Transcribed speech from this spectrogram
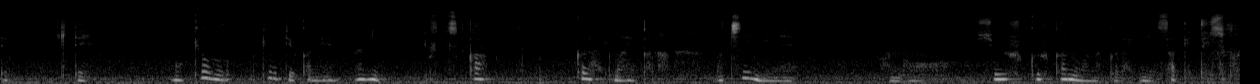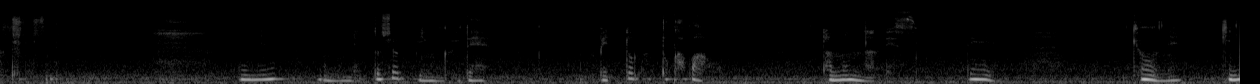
てきてもう今日今日っていうかね何2日くらい前かな。もうついにねあの修復不可能なくらいね避けてしまってですねでねあのネットショッピングでベッドマットカバーを頼んだんです。で今日ね昨日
